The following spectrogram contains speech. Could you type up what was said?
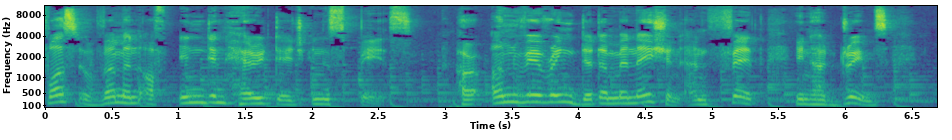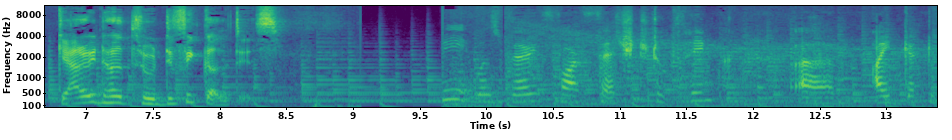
first women of Indian heritage in space. Her unwavering determination and faith in her dreams carried her through difficulties. It was very far fetched to think um, I'd get to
